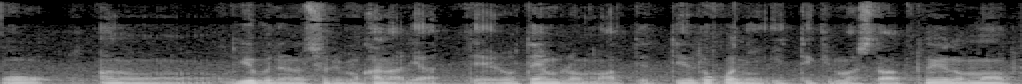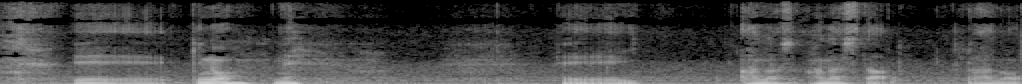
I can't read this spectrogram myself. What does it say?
おあの湯船の種類もかなりあって露天風呂もあってっていうところに行ってきました。というのも、えー昨日ね、えー話話したあの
